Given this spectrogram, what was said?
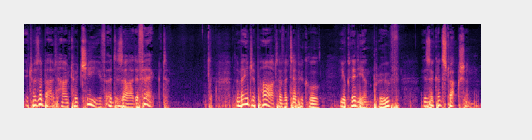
it was about how to achieve a desired effect. The major part of a typical Euclidean proof is a construction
